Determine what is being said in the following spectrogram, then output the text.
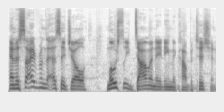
and aside from the SHL, mostly dominating the competition.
